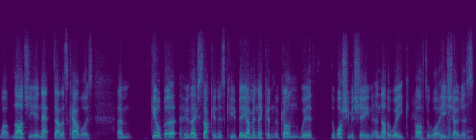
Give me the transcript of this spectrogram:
well, largely inept Dallas Cowboys. Um, Gilbert, who they've stuck in as QB, I mean, they couldn't have gone with the washing machine another week after what he showed us.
